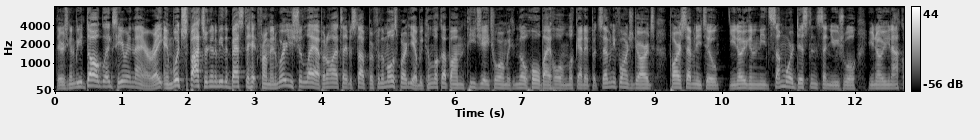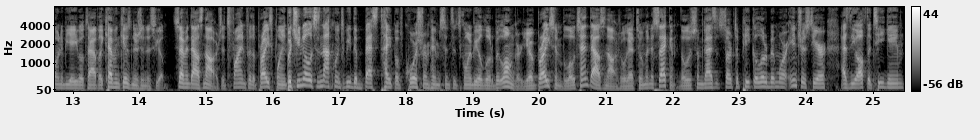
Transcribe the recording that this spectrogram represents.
there's going to be dog legs here and there, right? And which spots are going to be the best to hit from and where you should lay up and all that type of stuff. But for the most part, yeah, we can look up on PGA Tour and we can go hole by hole and look at it. But 7,400 yards, par 72, you know you're going to need some more distance than usual. You know you're not going to be able to have like Kevin Kisner's in this field, $7,000. It's fine for the price point, but you know this is not going to be the best type of course from him since it's going to be a little bit longer. You have Bryson below $10,000. We'll get to him in a second. Those are some guys that start to peak a little bit more interest here as the off the tee game,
